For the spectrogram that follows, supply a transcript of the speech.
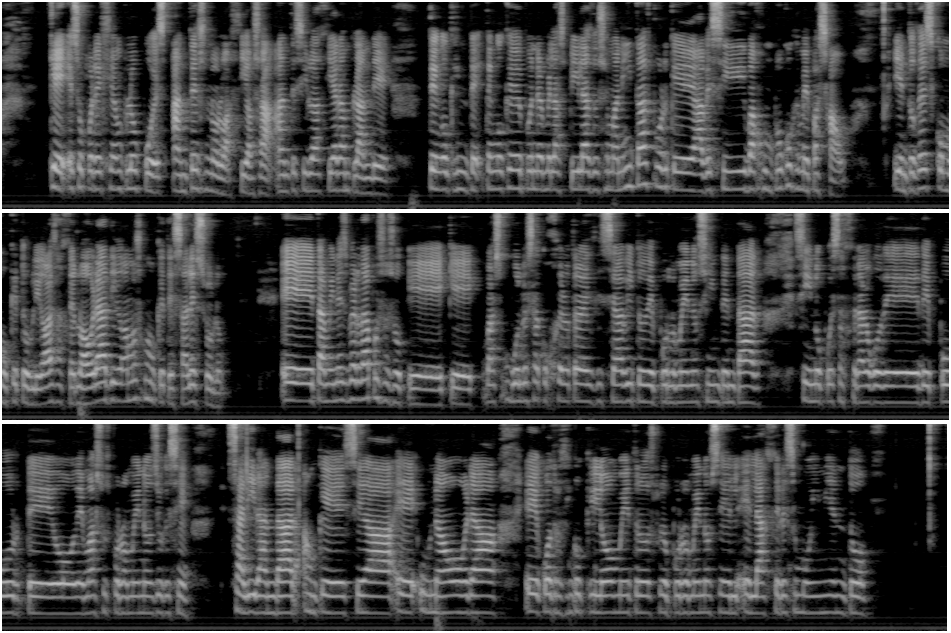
que eso, por ejemplo, pues antes no lo hacía. O sea, antes sí lo hacía era en plan de tengo que, tengo que ponerme las pilas dos semanitas porque a ver si bajo un poco que me he pasado. Y entonces como que te obligabas a hacerlo. Ahora digamos como que te sale solo. Eh, también es verdad, pues eso, que, que vas, vuelves a coger otra vez ese hábito de por lo menos intentar, si no puedes hacer algo de deporte o demás, pues por lo menos, yo qué sé, salir a andar, aunque sea eh, una hora, eh, cuatro o cinco kilómetros, pero por lo menos el, hacer ese movimiento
